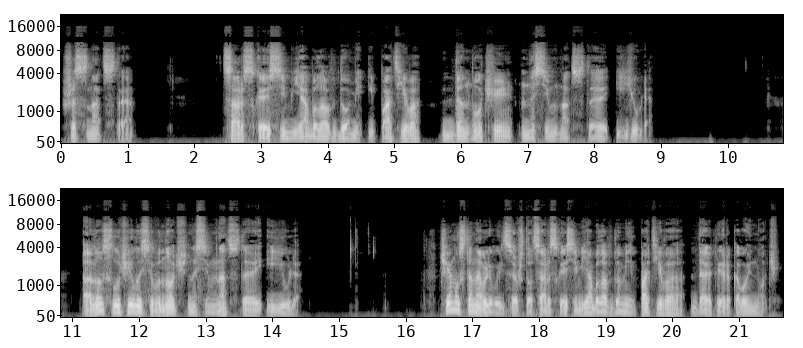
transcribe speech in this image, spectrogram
16. Царская семья была в доме Ипатьева до ночи на 17 июля. Оно случилось в ночь на 17 июля. Чем устанавливается, что царская семья была в доме Ипатьева до этой роковой ночи?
